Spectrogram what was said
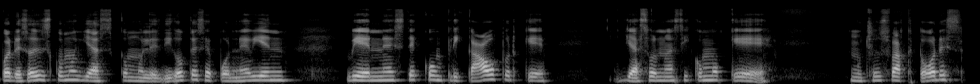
por eso es como ya, como les digo, que se pone bien, bien este complicado porque ya son así como que muchos factores.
